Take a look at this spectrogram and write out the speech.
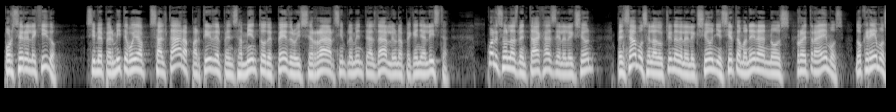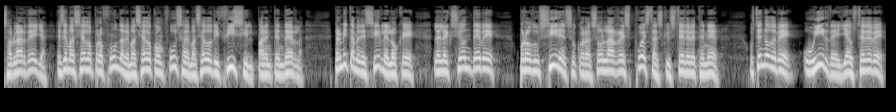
por ser elegido. Si me permite, voy a saltar a partir del pensamiento de Pedro y cerrar simplemente al darle una pequeña lista. ¿Cuáles son las ventajas de la elección? Pensamos en la doctrina de la elección y en cierta manera nos retraemos. No queremos hablar de ella. Es demasiado profunda, demasiado confusa, demasiado difícil para entenderla. Permítame decirle lo que la elección debe producir en su corazón, las respuestas que usted debe tener. Usted no debe huir de ella, usted debe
